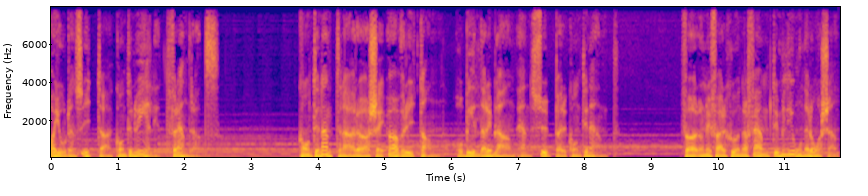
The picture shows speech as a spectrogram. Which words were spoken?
har jordens yta kontinuerligt förändrats. Kontinenterna rör sig över ytan och bildar ibland en superkontinent. För ungefär 750 miljoner år sedan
